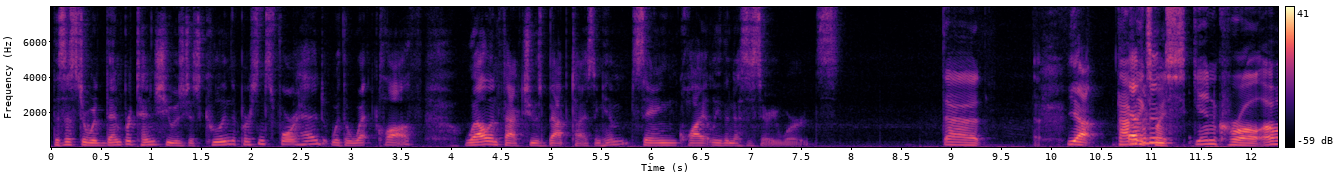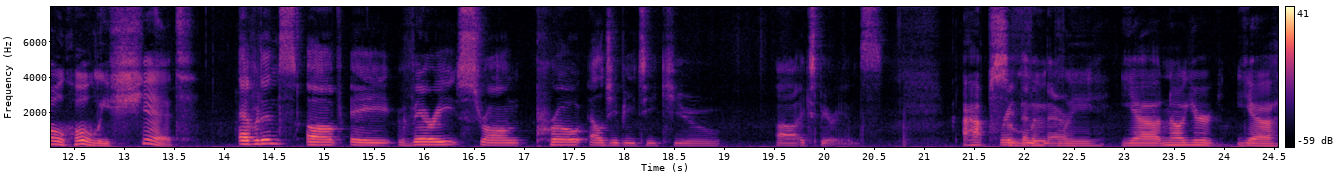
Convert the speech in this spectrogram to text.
The sister would then pretend she was just cooling the person's forehead with a wet cloth, while in fact she was baptizing him, saying quietly the necessary words. That Yeah, that makes my skin crawl. Oh, holy shit. evidence of a very strong pro LGBTQ uh, experience. Then and there. Absolutely. Yeah, no, you're yeah.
